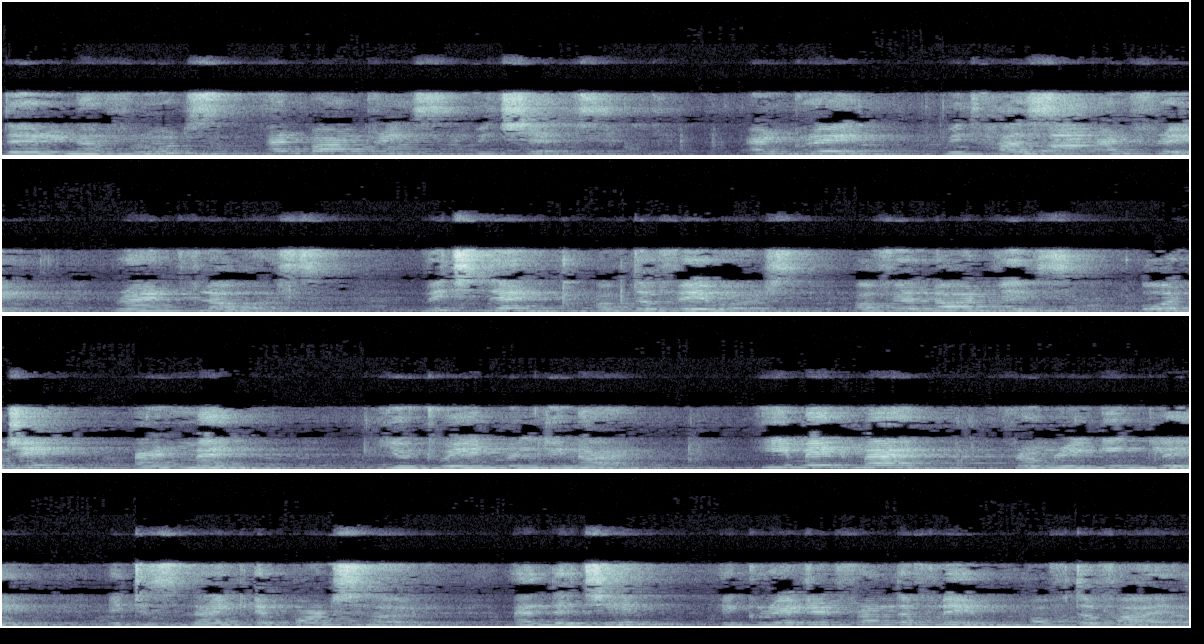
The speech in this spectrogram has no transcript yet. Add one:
therein are fruits and palm trees with shades, and grain with husk and frame, and flowers, which then of the favors of your Lord wills, O jinn and men, you twain will deny. He made man from ringing clay, it is like a potsherd, and the jinn he created from the flame of the fire,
